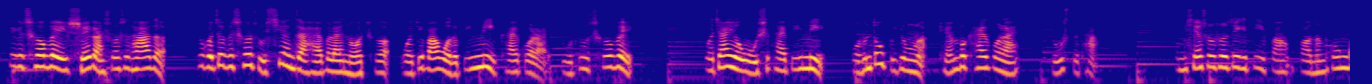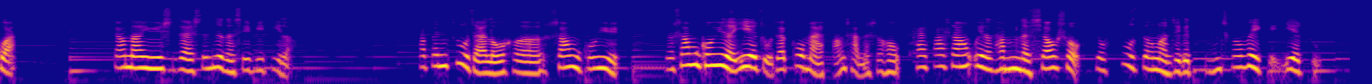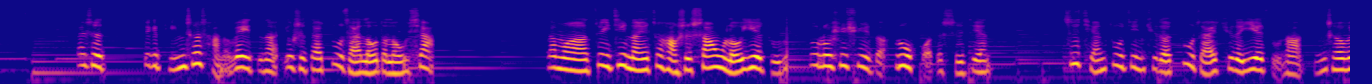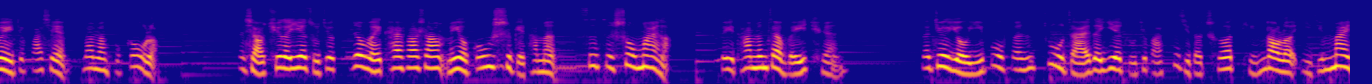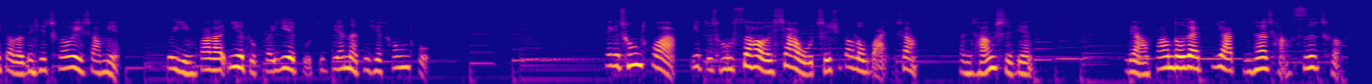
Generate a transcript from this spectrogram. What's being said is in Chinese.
这个车位谁敢说是他的？如果这个车主现在还不来挪车，我就把我的宾利开过来堵住车位。我家有五十台宾利。”我们都不用了，全部开过来堵死他。我们先说说这个地方，宝能公馆，相当于是在深圳的 CBD 了。它分住宅楼和商务公寓。那商务公寓的业主在购买房产的时候，开发商为了他们的销售，就附赠了这个停车位给业主。但是这个停车场的位置呢，又是在住宅楼的楼下。那么最近呢，又正好是商务楼业主陆陆续续的入伙的时间。之前住进去的住宅区的业主呢，停车位就发现慢慢不够了。那小区的业主就认为开发商没有公示给他们私自售卖了，所以他们在维权。那就有一部分住宅的业主就把自己的车停到了已经卖掉的那些车位上面，就引发了业主和业主之间的这些冲突。那个冲突啊，一直从四号的下午持续到了晚上，很长时间，两方都在地下停车场撕扯。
